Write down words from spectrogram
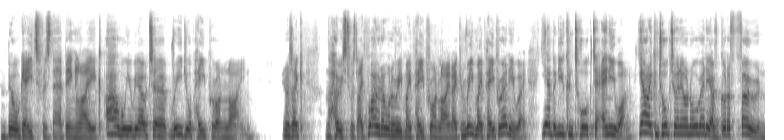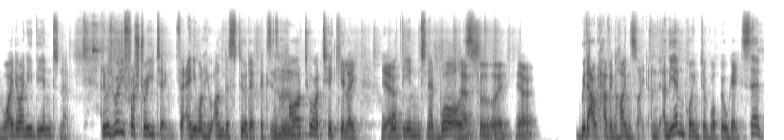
And Bill Gates was there, being like, "Oh, will you be able to read your paper online?" And it was like, and the host was like, "Why would I want to read my paper online? I can read my paper anyway." Yeah, but you can talk to anyone. Yeah, I can talk to anyone already. I've got a phone. Why do I need the internet? And it was really frustrating for anyone who understood it because it's Mhm. hard to articulate yeah, what the internet was absolutely. Yeah. without having hindsight. And and the end point of what Bill Gates said,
